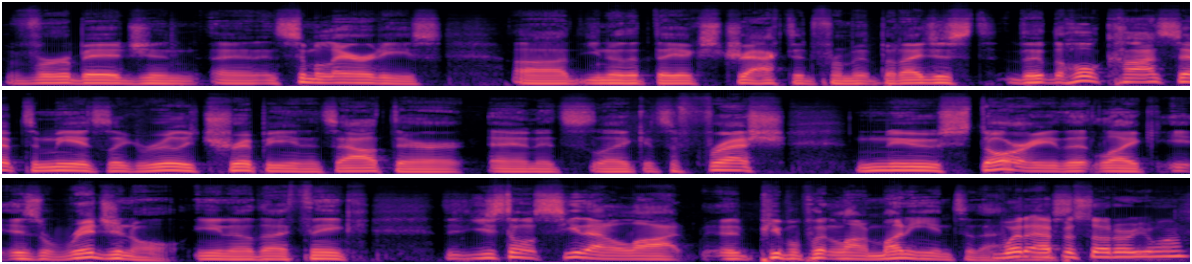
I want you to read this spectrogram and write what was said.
verbiage and and, and similarities. Uh, you know that they extracted from it, but I just the the whole concept to me, it's like really trippy and it's out there and it's like it's a fresh new story that like is original. You know that I think you just don't see that a lot. Uh, People putting a lot of money into that. What episode are you on?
